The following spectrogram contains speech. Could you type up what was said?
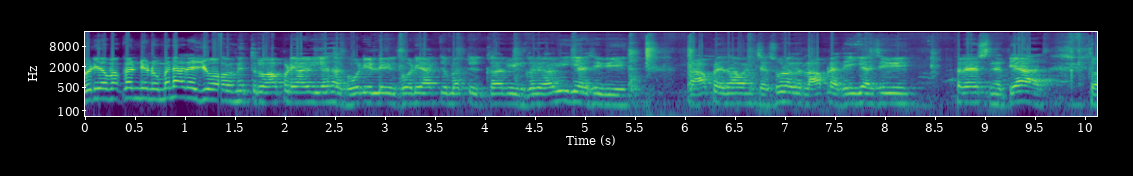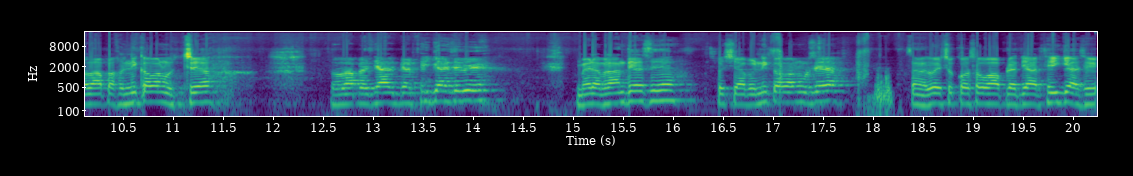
વિડીયોમાં કન્ટિન્યુ બના રહેજો. મિત્રો આપણે આવી ગયા હતા ઘોડી લઈ ઘોડી આખી બાકી કરવી ઘરે આવી ગયા છીએ. આપણે જવાનું છે સુરત એટલે આપણે થઈ ગયા છીએ. ફ્રેશ ને ત્યાર. તો હવે આપણે નીકળવાનું જ છે. તો હવે આપણે ત્યાર ત્યાર થઈ ગયા છીએ મેડમ રાંધે છે. પછી આપણે નીકળવાનું છે. તમે જોઈ શકો છો, આપણે તૈયાર થઈ ગયા છે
